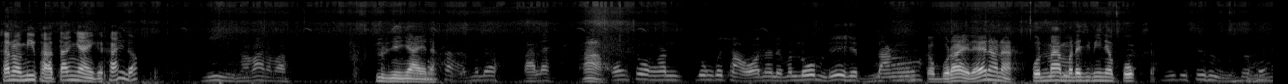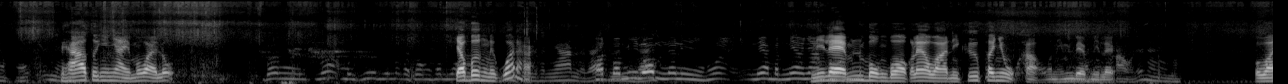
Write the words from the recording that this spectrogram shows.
คันว่ามีผาตั้งใหญ่กับใครดอกมีอยู่นะว่านะว่ารุ่นใหญ่ๆนะขาดมันแล้วขาดแล้วอ้าวของช่วงนั้นลงไปเผาอันนั้นเลยมันล่มดิเห็ดลังก็บ่ได้แล้วนั่นน่ะคนมามันได้สิมีแนวปกซะนี่จะชื่อไปหาเอาตัวใหญ่ๆมาไว้โลเบิ้งเนาะมึงคืนนี้มันกระชงชัญญาณเจ้าเบิ่งหน่อยกว่าน่ะชัญญาณเลยพอดบ่มีล่มนะนี่ห้วย เนี่ยมันเนี่ยนี่แหละมันบ่งบอกแล้วว่านี่คือพายุเขาอันนี้มันแบบนี้แหละเผาได้ไงนะเพราะว่า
